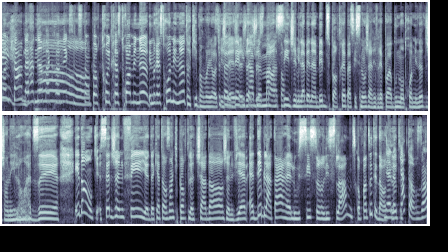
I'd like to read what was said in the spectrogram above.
pas le temps de la finir ta chronique si tu t'emportes trop. Il te reste trois minutes. Il me reste trois minutes? OK, bon, voilà, OK. Je vais, je, vais juste passer Jamila Benhabib du portrait parce que sinon, j'arriverai pas à bout de mon trois minutes. J'en ai long à dire. Et donc, cette jeune fille de 14 ans qui porte le tchador, Geneviève, elle déblatère elle aussi sur l'islam. Tu comprends? Tout est dans. Elle a 14 ans.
